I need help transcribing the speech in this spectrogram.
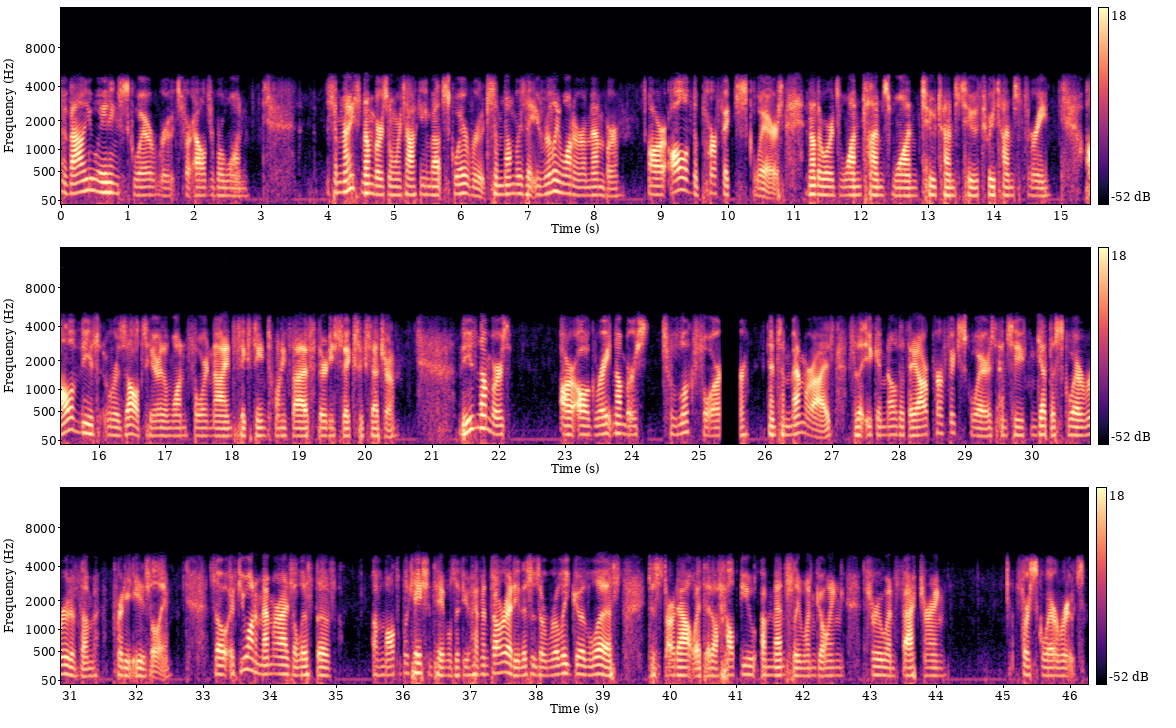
evaluating square roots for Algebra 1. Some nice numbers when we're talking about square roots, some numbers that you really want to remember are all of the perfect squares. In other words, 1 times 1, 2 times 2, 3 times 3. All of these results here, the 1, 4, 9, 16, 25, 36, etc. These numbers are all great numbers to look for and to memorize so that you can know that they are perfect squares and so you can get the square root of them pretty easily. So if you want to memorize a list of of multiplication tables if you haven't already. This is a really good list to start out with. It'll help you immensely when going through and factoring for square roots.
